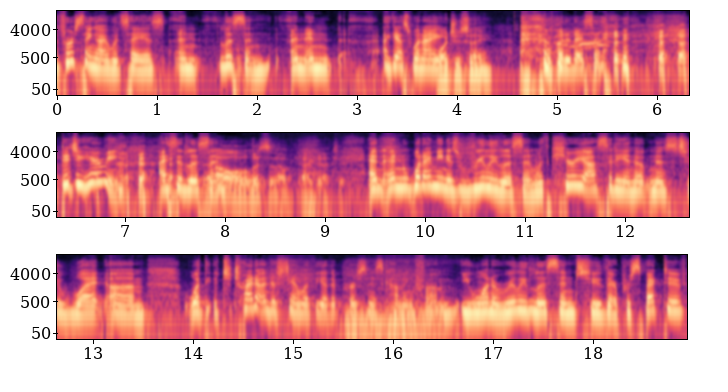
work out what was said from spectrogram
the first thing I would say is, and listen, and, and I guess when I, What'd you say? what did I say? did you hear me? I said, listen. Oh, listen. Okay, I got you. And and what I mean is really listen with curiosity and openness to what um, what the, to try to understand what the other person is coming from. You want to really listen to their perspective.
